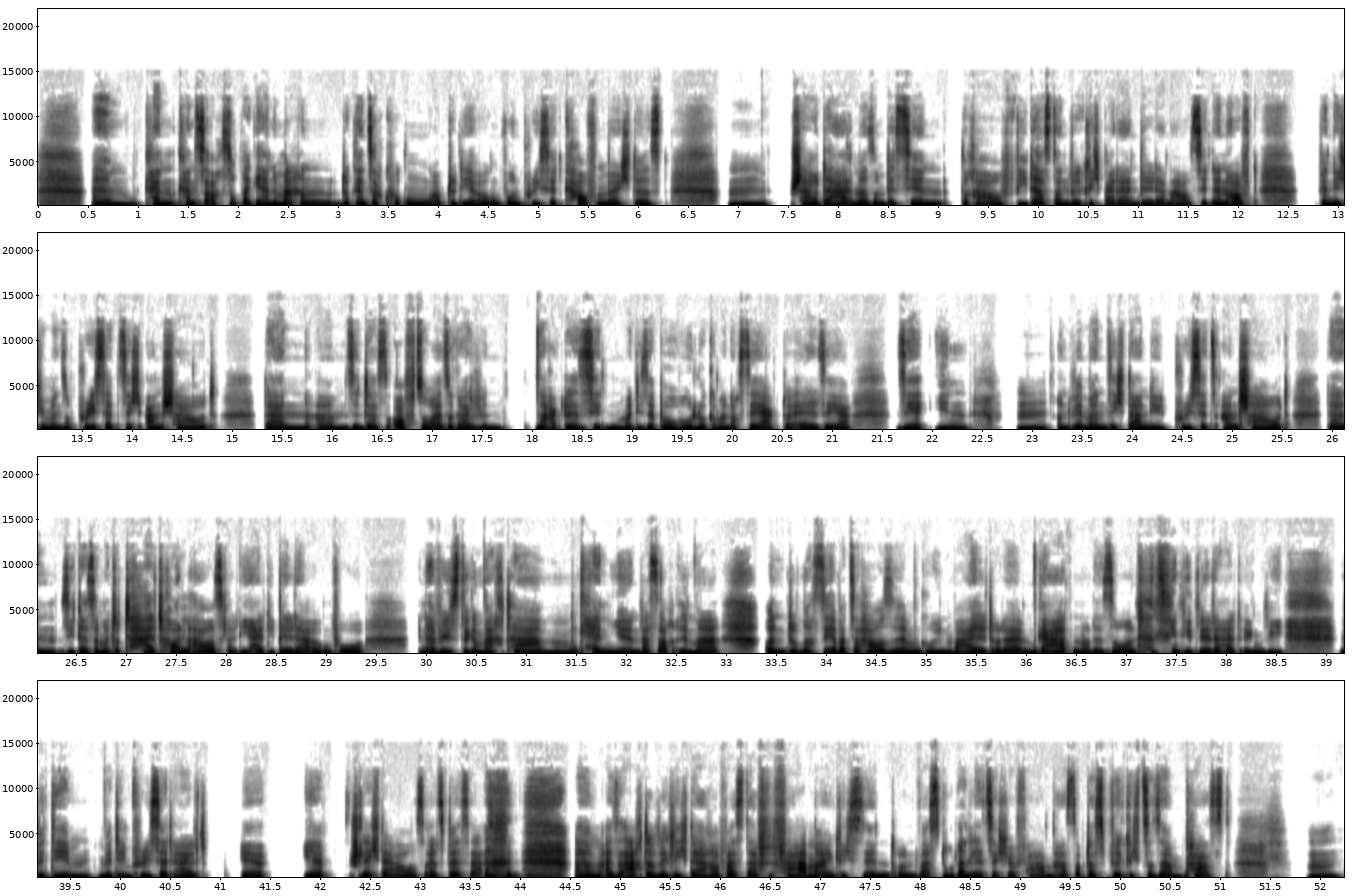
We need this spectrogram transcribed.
Ähm, kann, kannst du auch super gerne machen. Du kannst auch gucken, ob du dir irgendwo ein Preset kaufen möchtest. Mm, schau da immer so ein bisschen drauf, wie das dann wirklich bei deinen Bildern aussieht. Denn oft finde ich, wenn man so Presets sich anschaut, dann ähm, sind das oft so, also gerade wenn, na, ne, aktuell ist ja immer dieser Boho-Look immer noch sehr aktuell, sehr, sehr in. Mm, und wenn man sich dann die Presets anschaut, dann sieht das immer total toll aus, weil die halt die Bilder irgendwo in der Wüste gemacht haben, Canyon, was auch immer. Und du machst sie aber zu Hause im grünen Wald oder im Garten oder so und dann sehen die Bilder halt irgendwie mit dem, mit dem Preset halt eher, eher schlechter aus als besser. Ähm, also achte wirklich darauf, was da für Farben eigentlich sind und was du dann letztlich für Farben hast, ob das wirklich zusammenpasst. Mm.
